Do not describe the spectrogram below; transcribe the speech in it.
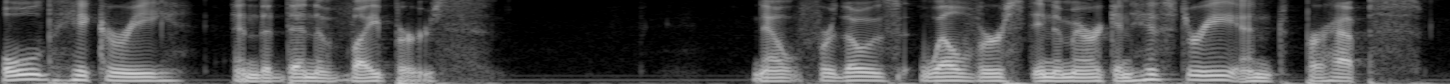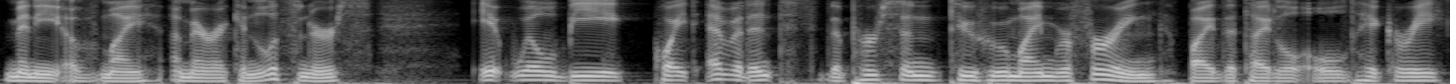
Old Hickory and the Den of Vipers. Now, for those well versed in American history, and perhaps many of my American listeners, it will be quite evident the person to whom I'm referring by the title Old Hickory,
